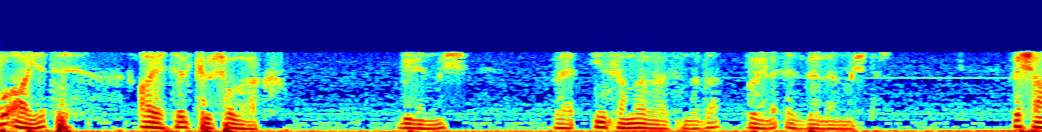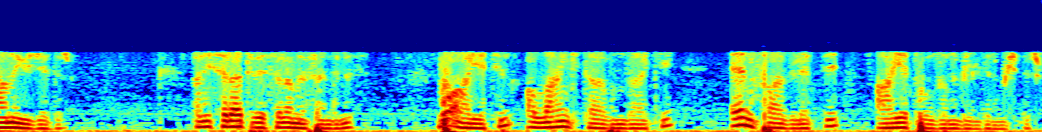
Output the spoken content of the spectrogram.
Bu ayet ayetel kürsü olarak bilinmiş ve insanlar arasında da böyle ezberlenmiştir. Ve şanı yücedir. Aleyhissalatü Vesselam Efendimiz bu ayetin Allah'ın kitabındaki en faziletli ayet olduğunu bildirmiştir.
